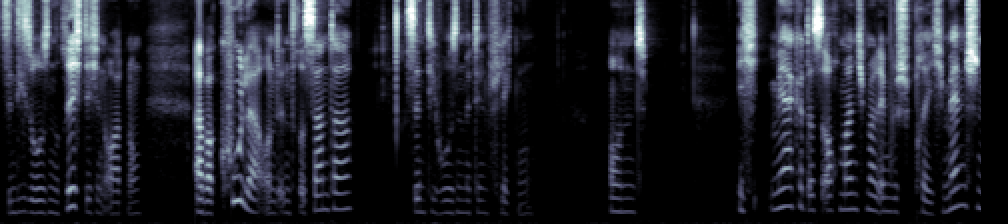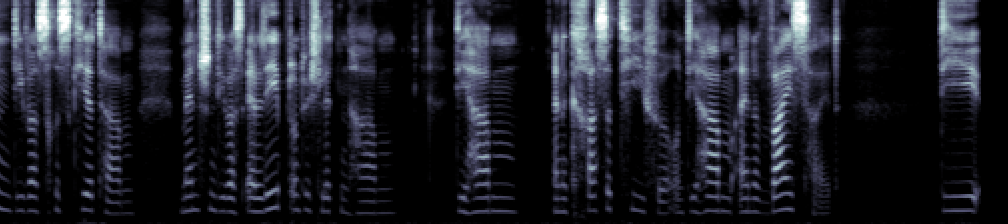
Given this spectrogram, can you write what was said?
sind diese Hosen richtig in Ordnung. Aber cooler und interessanter sind die Hosen mit den Flicken. Und ich merke das auch manchmal im Gespräch. Menschen, die was riskiert haben, Menschen, die was erlebt und durchlitten haben, die haben eine krasse Tiefe und die haben eine Weisheit. Die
